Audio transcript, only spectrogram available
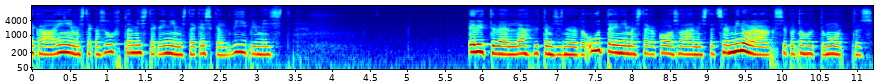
ega inimestega suhtlemist ega inimeste keskel viibimist. Eriti veel jah, ütleme siis nii-öelda uute inimestega koos olemist, et see on minu jaoks juba tohutu muutus.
